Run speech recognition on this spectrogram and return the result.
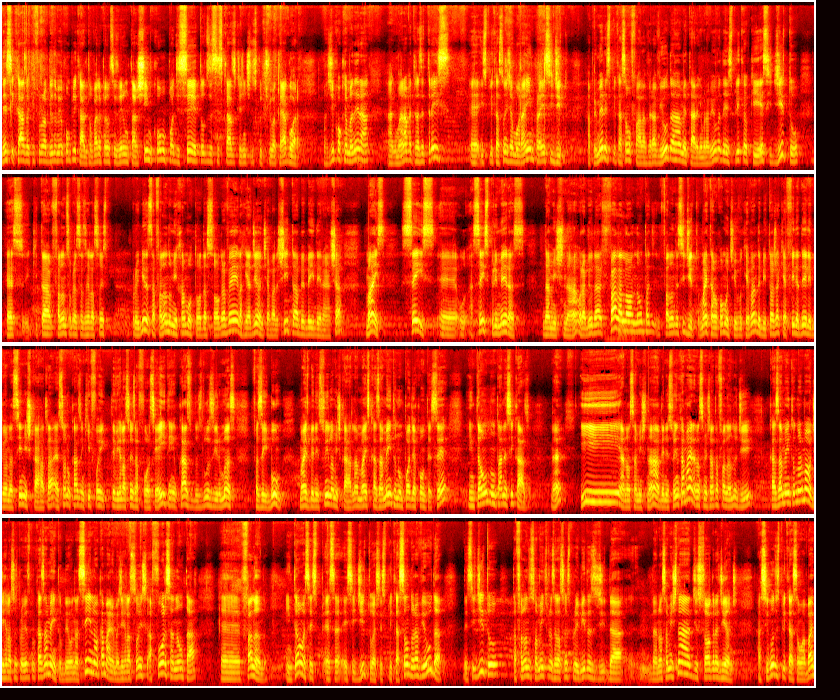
Nesse caso aqui, Florabilda é meio complicado, então vale a pena vocês verem um Tarshim, como pode ser todos esses casos que a gente discutiu até agora. Mas de qualquer maneira, a Agmará vai trazer três é, explicações de Amoraim para esse dito. A primeira explicação fala, Vera viúda metargem, a explica que esse dito é, que está falando sobre essas relações proibida, está falando Mihamotó da sogra veila, e adiante, a Valshita, Bebeiderasha, mas seis, é, as seis primeiras da Mishnah, o fala lá, não está falando esse dito. Mas tá, qual motivo? Que Van Debitó, já que a filha dele, Beonassim Mishkahatla, é só no caso em que foi teve relações à força. E aí tem o caso das duas irmãs fazer Ibum, mais Benissuin Mishkahatla, mais casamento não pode acontecer, então não está nesse caso né? E a nossa Mishnah, Benissuin Kamaira, a nossa Mishnah está falando de casamento normal, de relações proibidas por casamento. Beonassin no Kamaira, mas de relações, a força não está é, falando. Então, essa, essa, esse dito, essa explicação do Raviuda, desse dito, está falando somente para as relações proibidas de, da, da nossa Mishnah, de sogra adiante. A segunda explicação, o Abai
